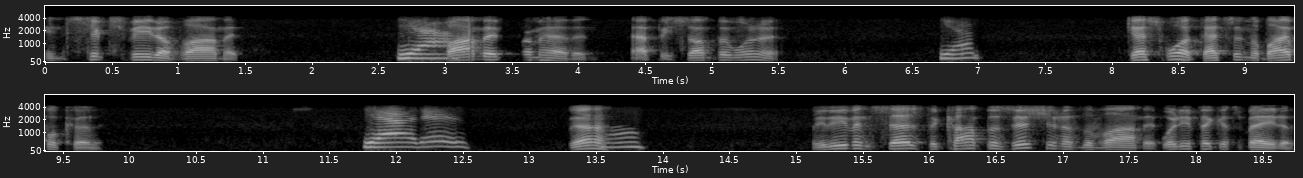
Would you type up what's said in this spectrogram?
in six feet of vomit. Yeah. Vomit from heaven. That'd be something, wouldn't it? Yep. Guess what? That's in the Bible code. Yeah, it is. Yeah. It even says the composition of the vomit. What do you think it's made of?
